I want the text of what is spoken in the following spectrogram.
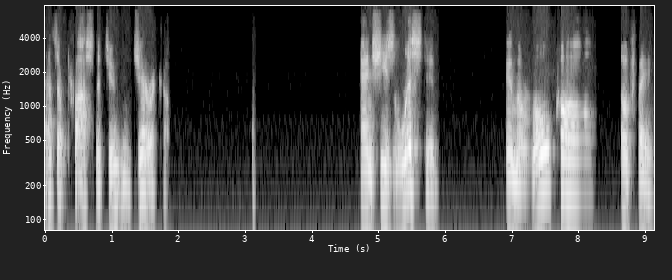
that's a prostitute in Jericho. And she's listed in the roll call of faith.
